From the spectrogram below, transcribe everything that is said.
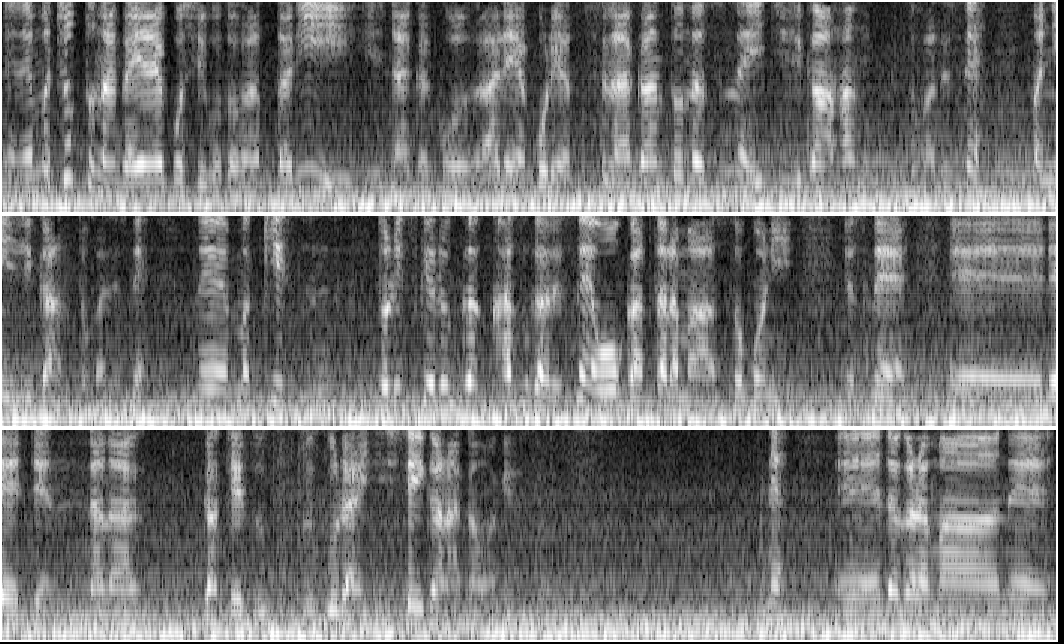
でまあ、ちょっとなんかややこしいことがあったり、なんかこう、あれやこれやとせなあかんとですね、1時間半とかですね、まあ、2時間とかですね。で、まあ、取り付ける数がですね、多かったら、まあ、そこにですね、えー、0.7掛けずつぐらいにしていかなあかんわけですよ。ね、えー、だからまあね、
